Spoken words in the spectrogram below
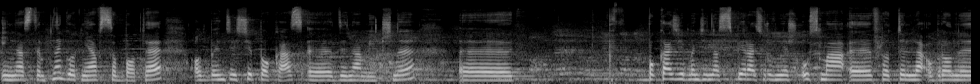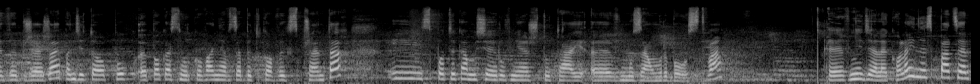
i następnego dnia w sobotę odbędzie się pokaz e, dynamiczny. e, pokazie będzie nas wspierać również ósma flotylla obrony Wybrzeża. Będzie to pokaz nurkowania w zabytkowych sprzętach i spotykamy się również tutaj w Muzeum Rybołówstwa. E, W niedzielę kolejny spacer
